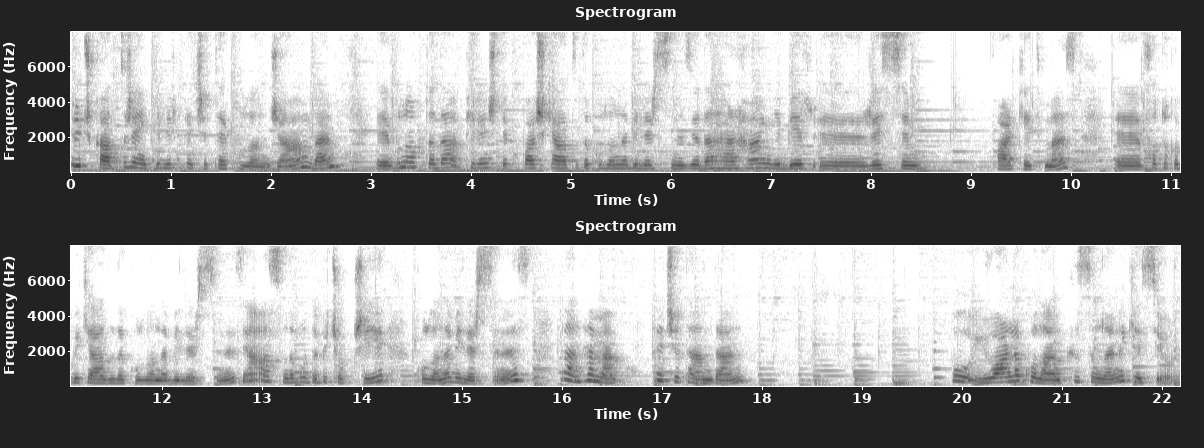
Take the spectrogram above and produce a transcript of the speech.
3 katlı renkli bir peçete kullanacağım ben. E, bu noktada pirinç dekupaj kağıdı da kullanabilirsiniz ya da herhangi bir e, resim fark etmez. E, fotokopi kağıdı da kullanabilirsiniz. Yani aslında burada birçok şeyi kullanabilirsiniz. Ben hemen peçetemden bu yuvarlak olan kısımlarını kesiyorum.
